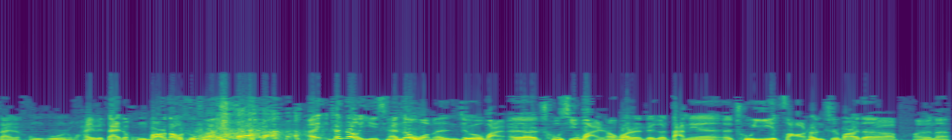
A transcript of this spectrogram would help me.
带着红姑，我还以为带着红包到处转呢。哎，真的，以前呢，我们就晚呃除夕晚上或者这个大年呃初一早上值班的朋友呢，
